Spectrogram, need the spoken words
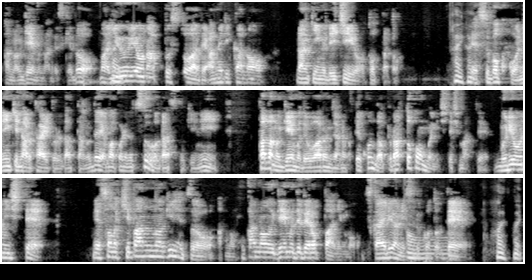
あの、ゲームなんですけど、まあ、はい有料の App Store でアメリカのランキングで1位を取ったと。はいはい。ですごくこう人気のあるタイトルだったので、まあこれの2を出すときに、ただのゲームで終わるんじゃなくて、今度はプラットフォームにしてしまって、無料にして、で、その基盤の技術をあの他のゲームデベロッパーにも使えるようにすることで、はいはい。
